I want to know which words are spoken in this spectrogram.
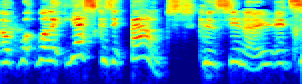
Oh, well, well, it, yes, because it bounced. Because you know, it's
